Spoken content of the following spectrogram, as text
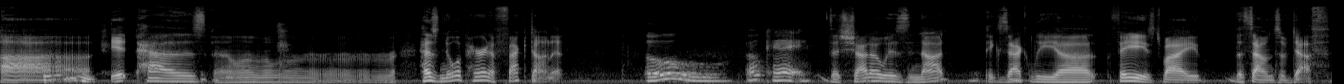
Uh, it has uh, has no apparent effect on it. Oh, okay. The shadow is not exactly uh, fazed by the sounds of death.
